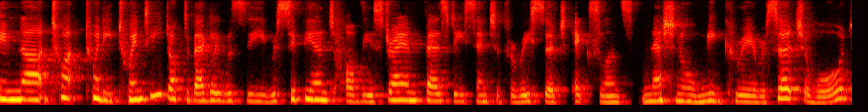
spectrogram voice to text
In uh, 2020, Dr. Bagley was the recipient of the Australian FASD Centre for Research Excellence National Mid-Career Research Award.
